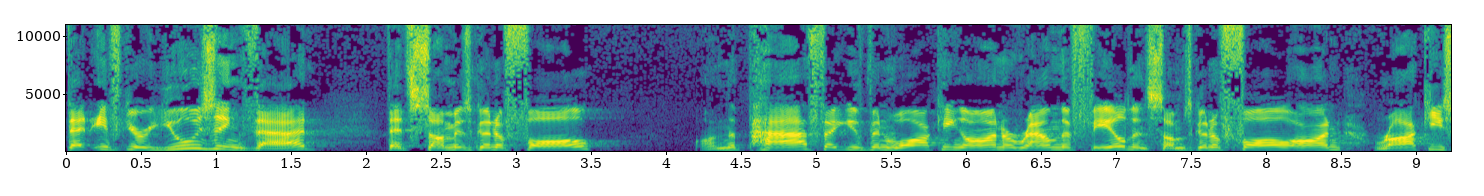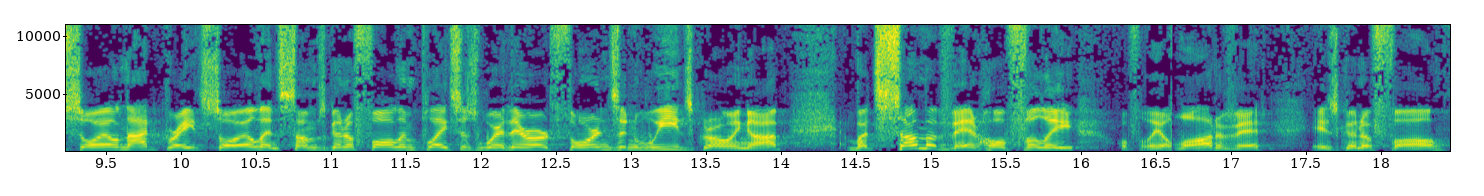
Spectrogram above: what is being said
that if you're using that, that some is going to fall on the path that you've been walking on around the field, and some's going to fall on rocky soil, not great soil, and some's going to fall in places where there are thorns and weeds growing up. But some of it, hopefully, hopefully a lot of it, is going to fall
